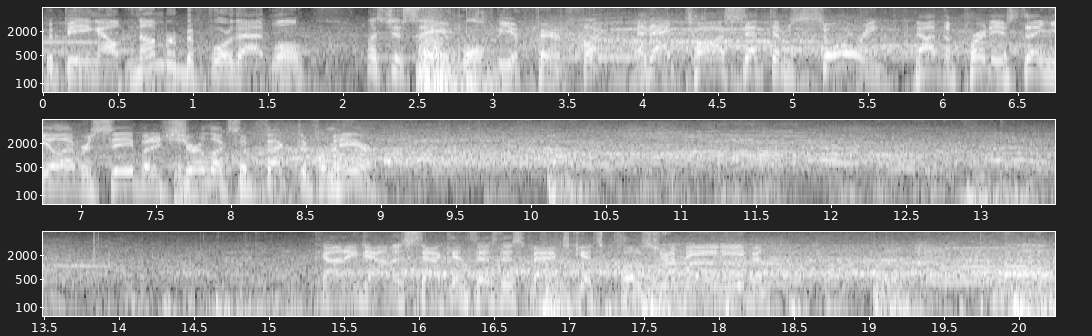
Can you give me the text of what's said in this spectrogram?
But being outnumbered before that, well, let's just say it won't be a fair fight. And that toss sent them soaring. Not the prettiest thing you'll ever see, but it sure looks effective from here. Counting down the seconds as this match gets closer to being even. Oh,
